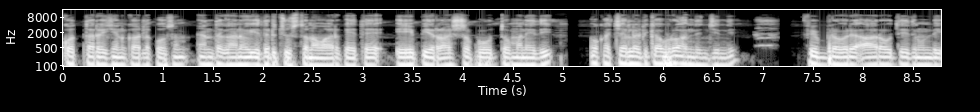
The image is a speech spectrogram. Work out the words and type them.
కొత్త రేషన్ కార్డుల కోసం ఎంతగానో ఎదురు చూస్తున్న వారికైతే ఏపీ రాష్ట్ర ప్రభుత్వం అనేది ఒక చల్లటి కబురు అందించింది. ఫిబ్రవరి ఆరవ తేదీ నుండి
